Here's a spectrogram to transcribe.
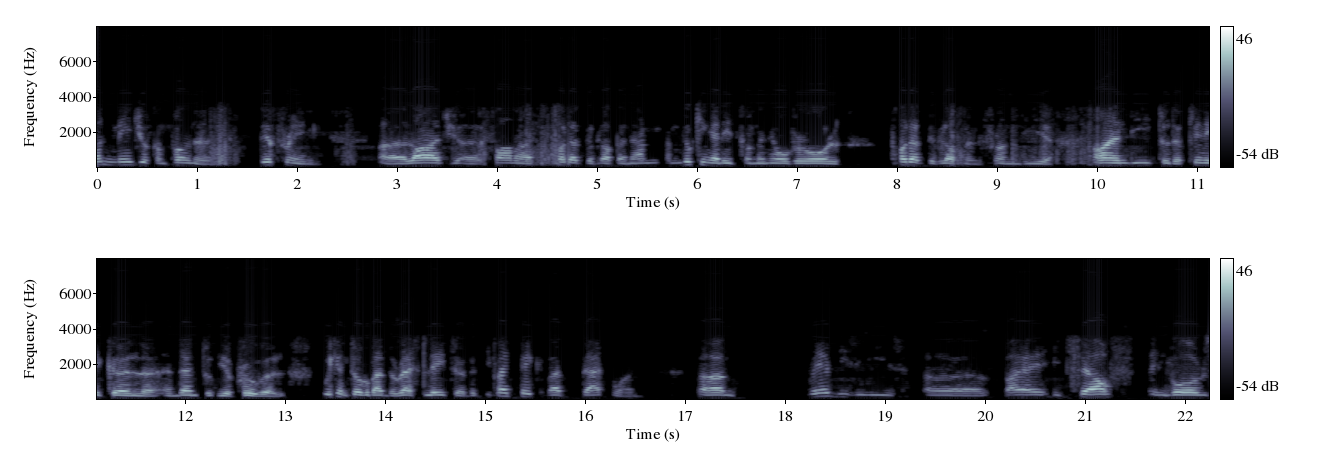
one major component differing uh, large pharma product development. I'm I'm looking at it from an overall product development, from the R&D to the clinical and then to the approval. We can talk about the rest later, but if I take about that one, um, rare disease uh, by itself involves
